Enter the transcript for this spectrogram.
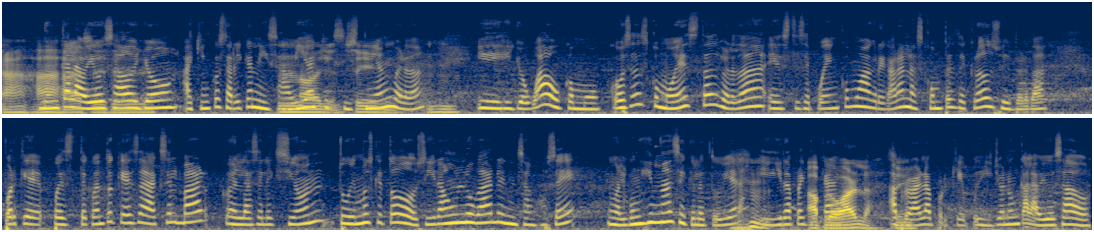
Ajá, nunca la había sí, usado sí, sí. yo, aquí en Costa Rica ni sabía No, que existían, ¿verdad? Y dije yo, wow, como cosas como estas, ¿verdad? Este, se pueden como agregar en las compes de CrossFit, ¿verdad? Porque pues te cuento que esa Axel Bar, con la selección, tuvimos que todos ir a un lugar en San José, en algún gimnasio que lo tuviera, y ir a A practicar. probarla. A sí. probarla, porque pues, yo nunca la había usado.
